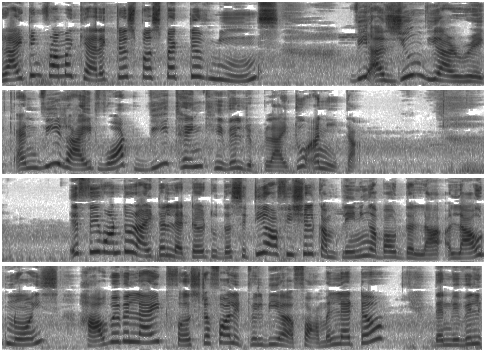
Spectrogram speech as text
writing from a character's perspective means we assume we are rick and we write what we think he will reply to anita if we want to write a letter to the city official complaining about the loud noise how we will write? First of all it will be a formal letter. Then we will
